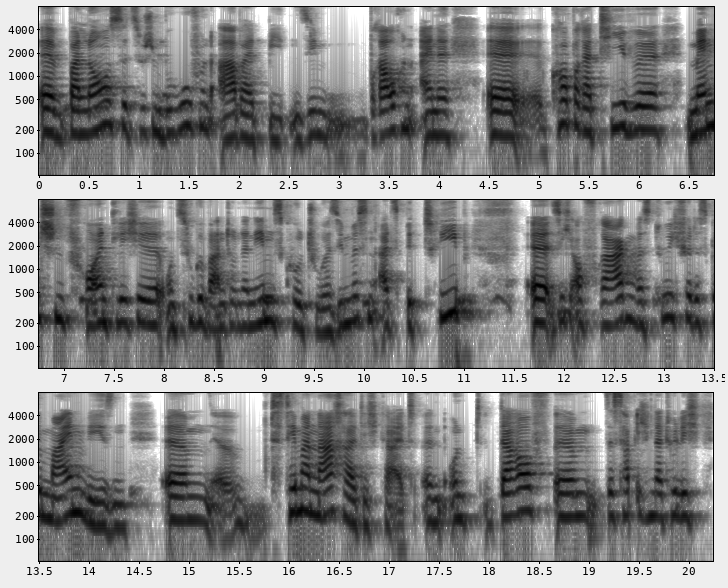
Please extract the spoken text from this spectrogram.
äh, Balance zwischen Beruf und Arbeit bieten. Sie brauchen eine äh, kooperative, menschenfreundliche und zugewandte Unternehmenskultur. Sie müssen als Betrieb äh, sich auch fragen, was tue ich für das Gemeinwesen? Ähm, das Thema Nachhaltigkeit. Und darauf, ähm, das habe ich natürlich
